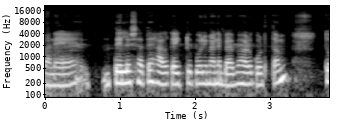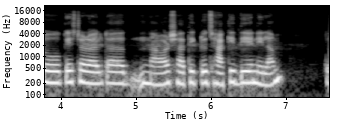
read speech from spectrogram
মানে তেলের সাথে হালকা একটু পরিমাণে ব্যবহার করতাম। তো কেস্টার অয়েলটা নেওয়ার সাথে একটু ঝাঁকি দিয়ে নিলাম। তো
